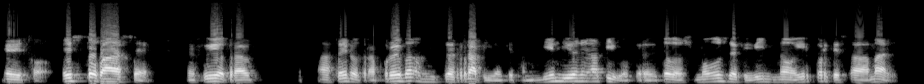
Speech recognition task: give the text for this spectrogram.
Me dijo, esto va a ser. Me fui otra a hacer otra prueba, un test rápido que también dio negativo, pero de todos modos decidí no ir porque estaba mal.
